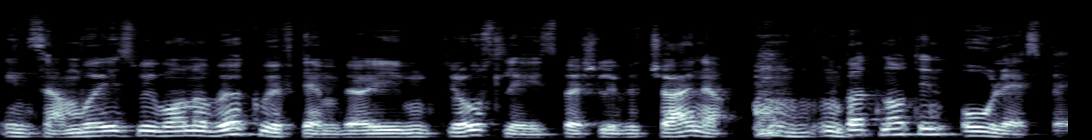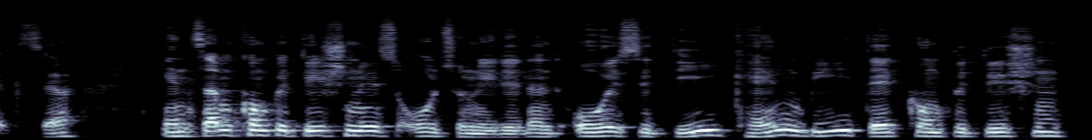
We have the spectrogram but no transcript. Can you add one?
In some ways, we want to work with them very closely, especially with China, but not in all aspects. Yeah? And some competition is also needed, and OECD can be the competition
